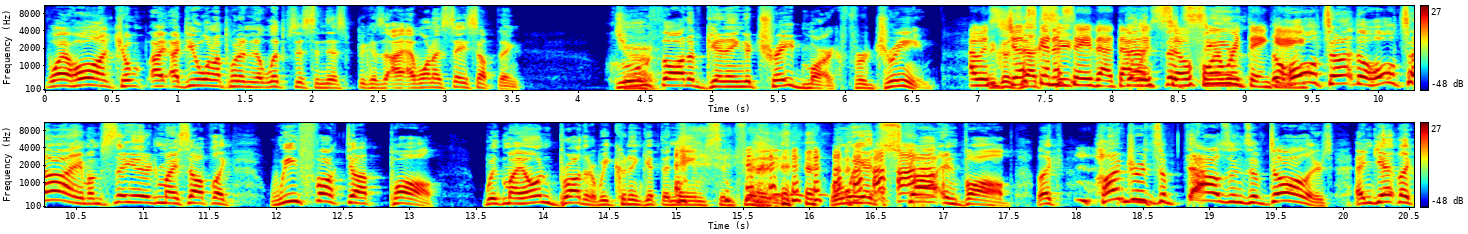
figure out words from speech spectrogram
Well, hold on. Can- I, I do want to put an ellipsis in this because I, I want to say something. Who Sure. thought of getting a trademark for Dream? I was Because just gonna se- say that. That was so forward-thinking. The whole time, the whole time, I'm sitting there to myself like, we fucked up, Paul. With my own brother, we couldn't get the name Sinfinity. when we had Scott involved, like hundreds of thousands of dollars, and yet like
